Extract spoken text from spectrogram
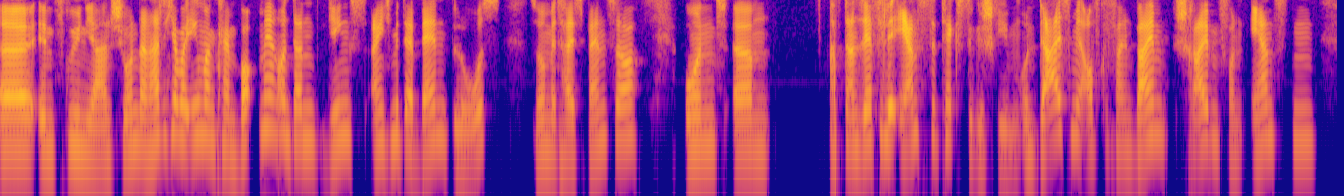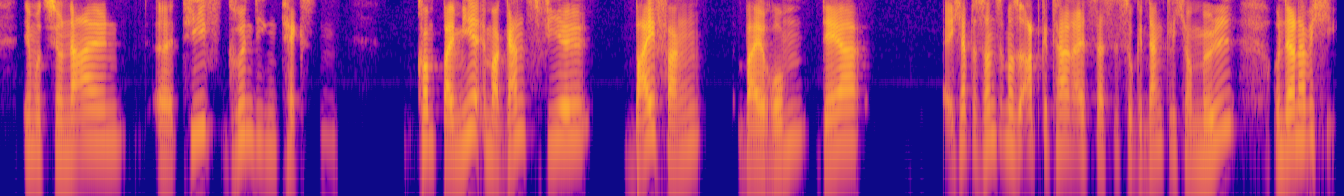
äh, in frühen Jahren schon. Dann hatte ich aber irgendwann keinen Bock mehr und dann ging es eigentlich mit der Band los, so mit High Spencer und ähm, habe dann sehr viele ernste Texte geschrieben. Und da ist mir aufgefallen, beim Schreiben von ernsten, emotionalen, äh, tiefgründigen Texten, kommt bei mir immer ganz viel Beifang bei rum, der ich habe das sonst immer so abgetan, als das ist so gedanklicher Müll. Und dann habe ich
